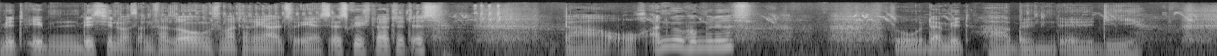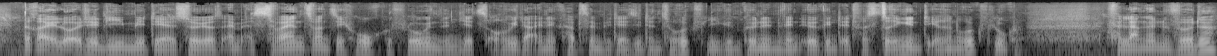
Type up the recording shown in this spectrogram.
mit eben ein bisschen was an Versorgungsmaterial zur ESS gestartet ist, da auch angekommen ist. So, damit haben äh, die drei Leute, die mit der Soyuz MS-22 hochgeflogen sind, jetzt auch wieder eine Kapsel, mit der sie dann zurückfliegen können, wenn irgendetwas dringend ihren Rückflug verlangen würde.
